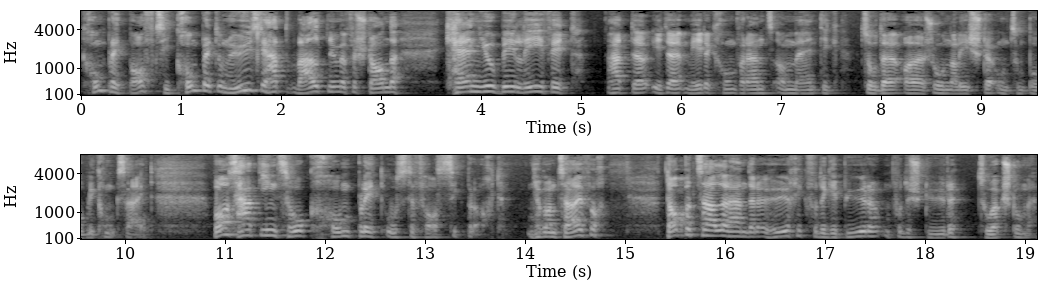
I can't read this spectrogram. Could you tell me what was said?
komplett baff gewesen, komplett um Häuschen, hat die Welt nicht mehr verstanden. Can you believe it? hat er in der Medienkonferenz am Montag zu den äh, Journalisten und zum Publikum gesagt. Was hat ihn so komplett aus der Fassung gebracht? Ja, ganz einfach. Die Appenzeller haben eine Erhöhung der Gebühren und der Steuern zugestimmt.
